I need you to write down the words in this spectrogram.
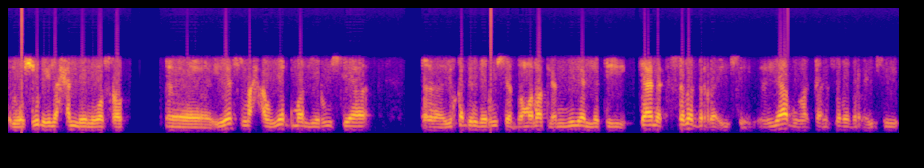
الوصول إلى حل وسط آه، يسمح أو يضمن لروسيا آه، يقدم لروسيا الضمانات الأمنية التي كانت السبب الرئيسي غيابها كان السبب الرئيسي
